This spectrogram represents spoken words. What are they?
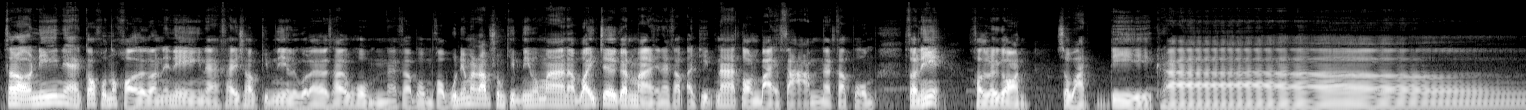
สำหรับวันนี้เนี่ยก็คงต้องขอไปก่อนนั่นเองนะใครชอบคลิปนี้เลยกดไลค์กดซับให้ผมนะครับผมขอบคุณที่มารับชมคลิปนี้มากๆนะไว้เจอกันใหม่นะครับอาทิตย์หน้าตอนบ่าย3นะครับผมตอนนี้ขอตัวไปก่อน สวัสดีครับ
